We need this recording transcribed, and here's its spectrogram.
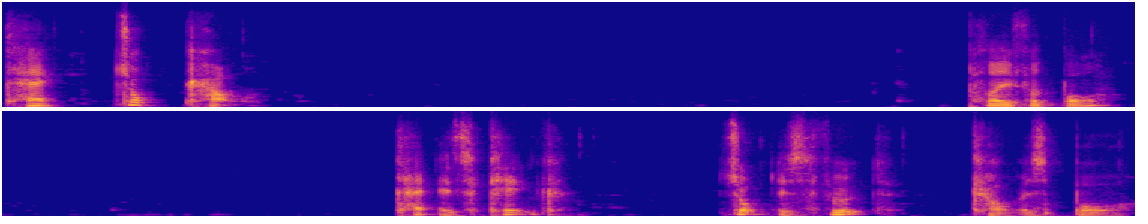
踢足球 play football. Tit is kick, so is foot, cow is ball.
